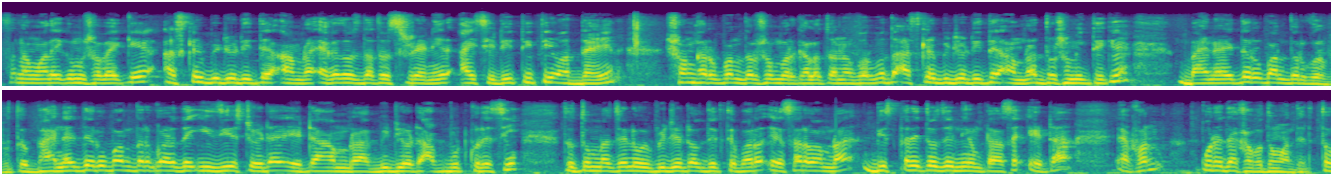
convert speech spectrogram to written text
আসসালামু আলাইকুম সবাইকে। আজকের ভিডিওটিতে আমরা একাদশ দ্বাদশ শ্রেণির আইসিডি তৃতীয় অধ্যায়ের সংখ্যা রূপান্তর সম্পর্কে আলোচনা করব। তো আজকের ভিডিওটিতে আমরা দশমিক থেকে বাইনারিতে রূপান্তর করব। তো বাইনারিতে রূপান্তর করাতে ইজিয়েস্ট ওইটা এটা আমরা ভিডিওটা আপলোড করেছি। তো তোমরা চাইলে ওই ভিডিওটাও দেখতে পারো। এছাড়াও আমরা বিস্তারিত যে নিয়মটা আছে, এটা এখন করে দেখাবো তোমাদের। তো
